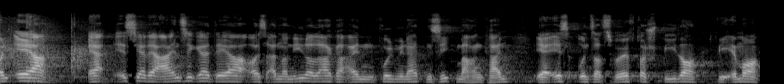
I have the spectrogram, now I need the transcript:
und er, er ist ja der Einzige, der aus einer Niederlage einen fulminanten Sieg machen kann. Er ist unser zwölfter Spieler, wie immer.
